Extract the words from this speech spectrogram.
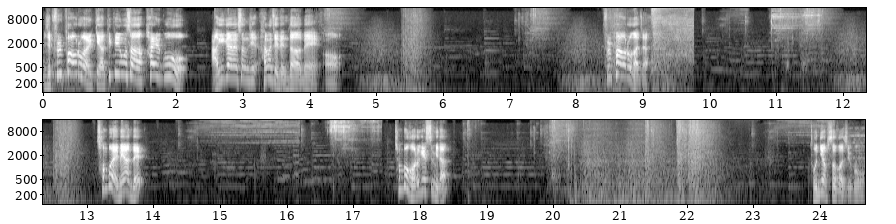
이제 풀파워로 갈게요. PP용사 팔고 아기 감염성제 항제 낸 다음에 어 풀파워로 가자. 첨보 애매한데? 첨보 거르겠습니다. 돈이 없어가지고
